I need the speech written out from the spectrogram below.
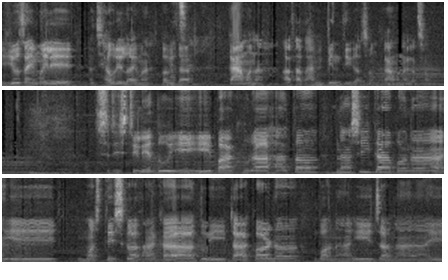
यो चाहिँ मैले झ्याउरे लयमा कविता। कामना अर्थात् हामी बिन्ती गर्छौँ कामना गर्छौँ। सृष्टिले दुई पाखुरा हात नासिका बनाए मस्तिष्क आँखा दुईटा कर्ण बनाई जनाए।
